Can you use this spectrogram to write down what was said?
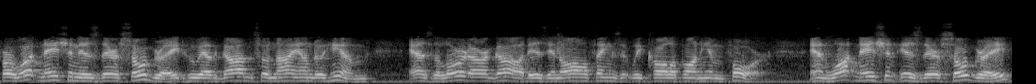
For what nation is there so great who hath God so nigh unto him, as the Lord our God is in all things that we call upon him for? And what nation is there so great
